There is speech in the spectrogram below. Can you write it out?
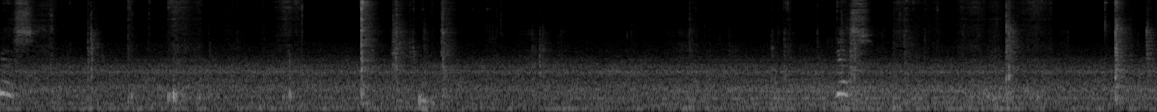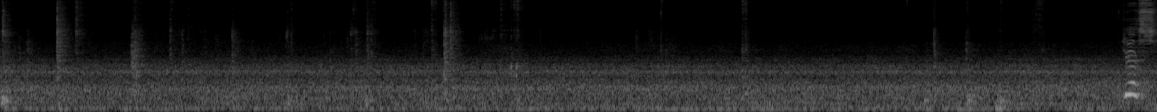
Yes. Yes. Yes.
